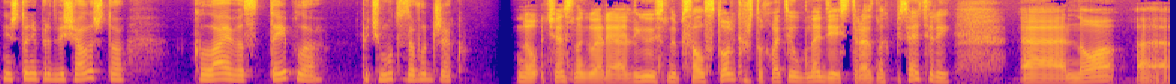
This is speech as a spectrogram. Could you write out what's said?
ничто не предвещало, что Клайва Стейпла почему-то зовут Джек. Ну, честно говоря, Льюис написал столько, что хватило бы на 10 разных писателей, э, но э,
